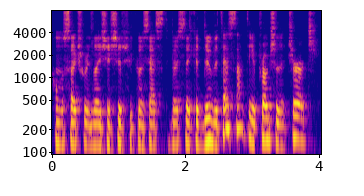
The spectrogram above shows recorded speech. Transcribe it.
homosexual relationships because that's the best they could do. But that's not the approach of the church.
